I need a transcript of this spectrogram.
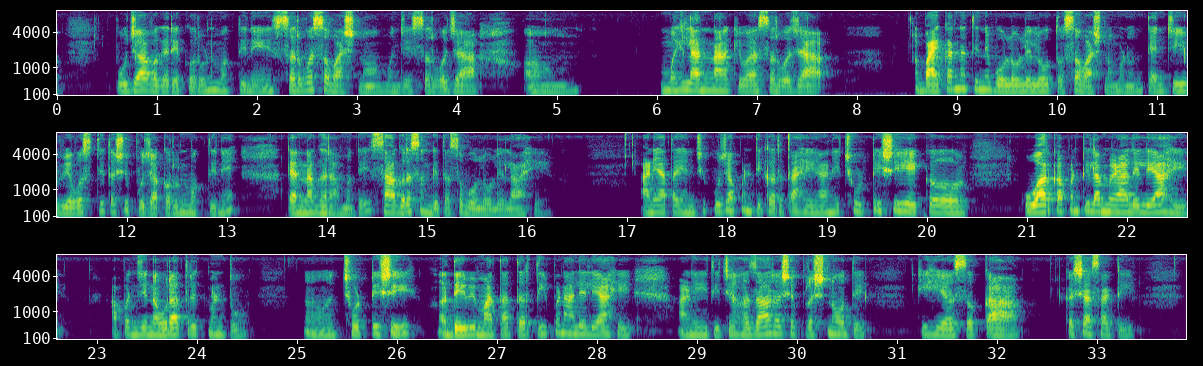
पूजा वगैरे करून मग तिने सर्व सवाष्ण म्हणजे सर्व ज्या महिलांना किंवा सर्व ज्या बायकांना तिने बोलवलेलं होतं सवाष्ण म्हणून त्यांची व्यवस्थित अशी पूजा करून मग तिने त्यांना घरामध्ये सागर संगीत असं बोलवलेलं आहे. आणि आता यांची पूजा पण ती करत आहे. आणि छोटीशी एक कुवारका पण तिला मिळालेली आहे. आपण जी नवरात्रीत म्हणतो छोटीशी देवी माता तर ती पण आलेली आहे. आणि तिचे हजार असे प्रश्न होते की हे असं का? कशासाठी?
